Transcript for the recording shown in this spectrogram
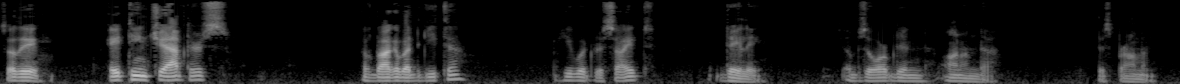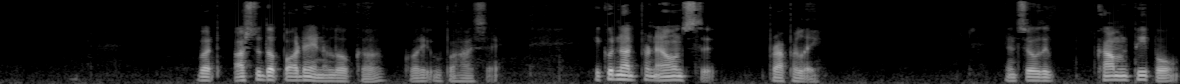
So the 18 chapters of Bhagavad Gita he would recite daily, absorbed in Ananda, this Brahman. But Ashtuda Padena Loka Kori Upahase. He could not pronounce it properly. And so the common people,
